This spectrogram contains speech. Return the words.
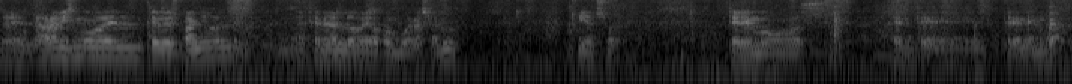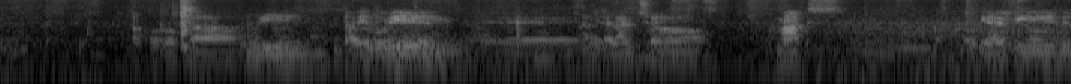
el- ahora mismo el TV español en general lo veo con buena salud, pienso. Tenemos gente tremenda. Paco Roca, Rubín. David Rubín, eh, Miguel Ancho, Max, mm, podría decir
